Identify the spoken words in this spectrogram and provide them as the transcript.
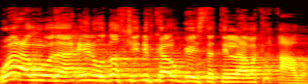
Waa awoodaa inuu dadkii dhibkaa u geysta tillaabo ka qaado.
